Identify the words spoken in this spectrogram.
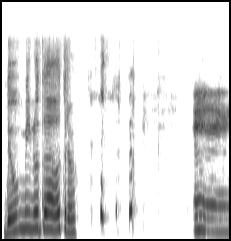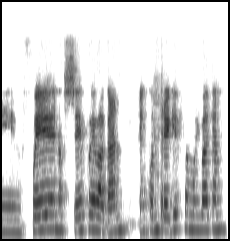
de un minuto a otro? Eh, fue, no sé, fue bacán. Encontré que fue muy bacán.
